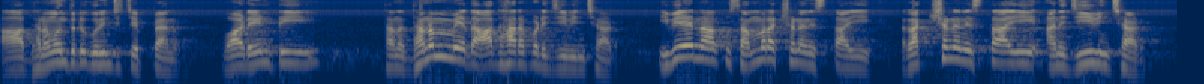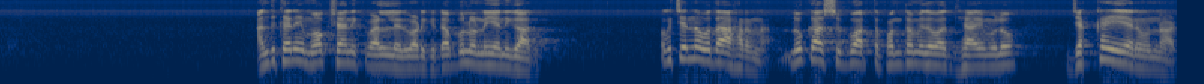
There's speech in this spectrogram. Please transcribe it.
ఆ ధనవంతుడి గురించి చెప్పాను. వాడేంటి? తన ధనం మీద ఆధారపడి జీవించాడు. ఇవే నాకు సంరక్షణనిస్తాయి రక్షణనిస్తాయి అని జీవించాడు. అందుకనే మోక్షానికి వెళ్ళలేదు. వాడికి డబ్బులు ఉన్నాయని కాదు. ఒక చిన్న ఉదాహరణ. లూకా శుభవార్త పంతొమ్మిదవ అధ్యాయములో జక్కయ్య అని ఉన్నాడు.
